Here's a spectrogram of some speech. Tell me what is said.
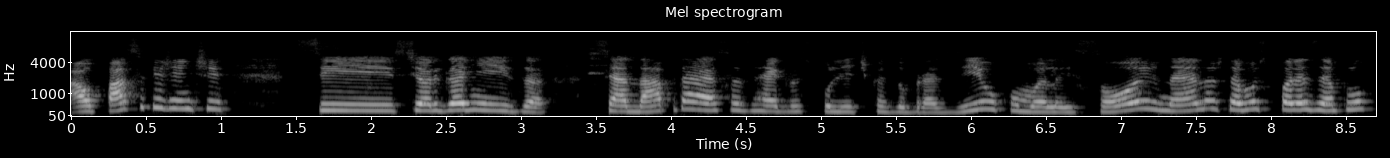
Ao passo que a gente se, se organiza, se adapta a essas regras políticas do Brasil, como eleições, né? Nós temos, por exemplo,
